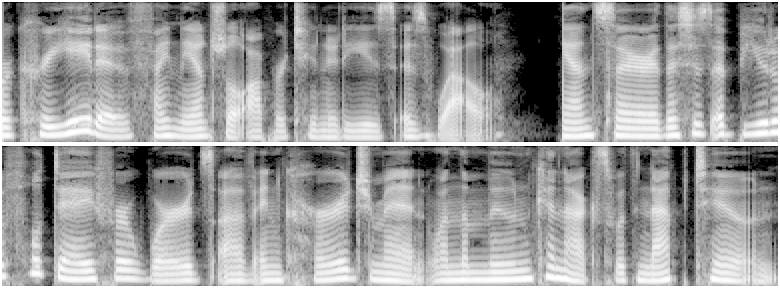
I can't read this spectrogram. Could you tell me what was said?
or creative financial opportunities as well. Cancer, this is a beautiful day for words of encouragement when the moon connects with Neptune.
